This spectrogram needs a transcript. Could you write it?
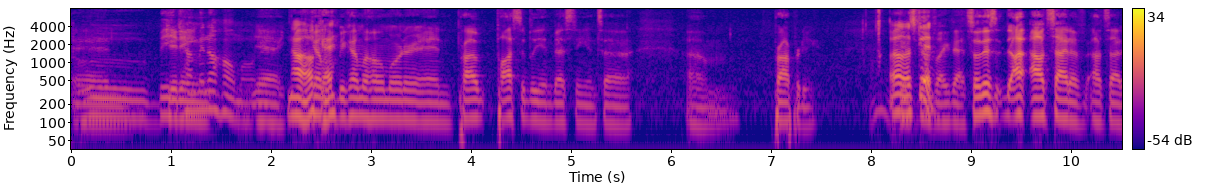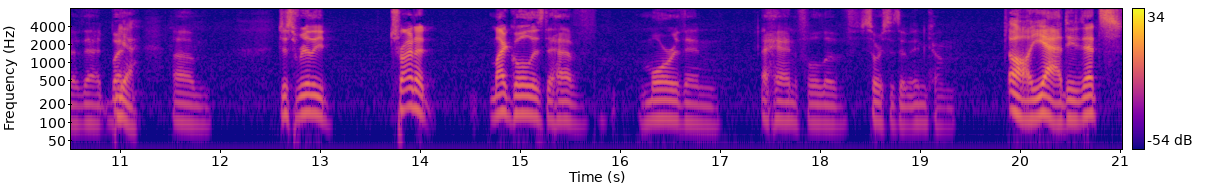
and Ooh, becoming getting a homeowner. Yeah. Oh, become, okay. Become a homeowner and prob- possibly investing into um, property. Oh, and that's stuff good. Like that. So this outside of outside of that, but yeah. um, just really trying to. My goal is to have more than a handful of sources of income. Oh yeah, dude, that's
